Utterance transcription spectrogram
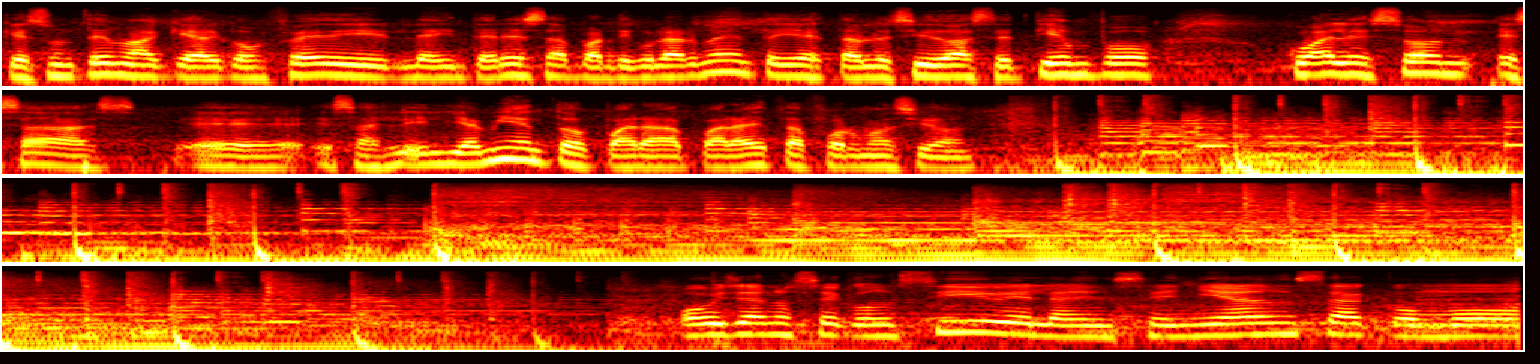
que es un tema que al Confedi le interesa particularmente y ha establecido hace tiempo cuáles son esas, eh, esos lineamientos para, para esta formación. Hoy ya no se concibe la enseñanza como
